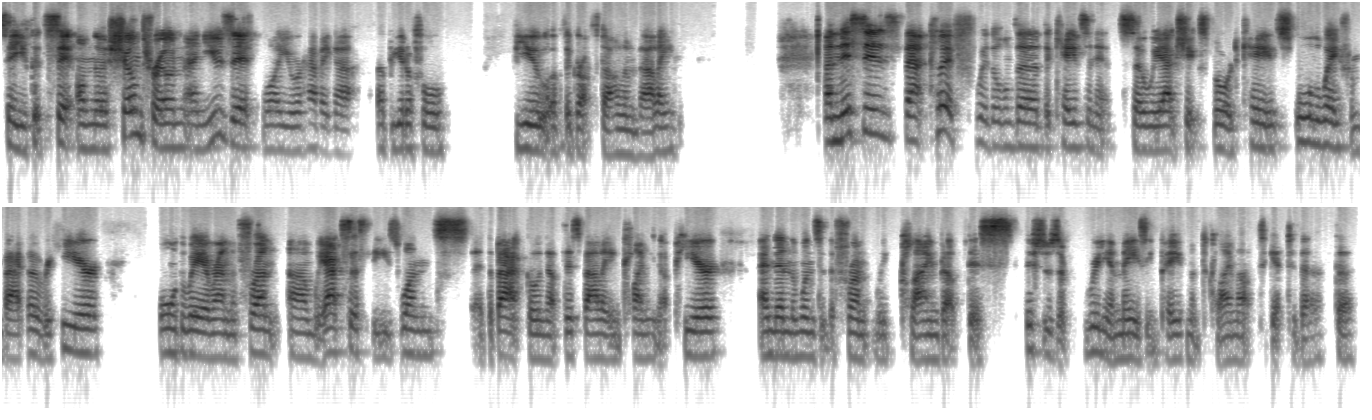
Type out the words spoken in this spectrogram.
So you could sit on the Shone throne and use it while you were having a, a beautiful view of the Grotsdalen Valley. And this is that cliff with all the, the caves in it. So we actually explored caves all the way from back over here, all the way around the front. Um, we accessed these ones at the back, going up this valley and climbing up here. And then the ones at the front, we climbed up this. This was a really amazing pavement to climb up to get to the, the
